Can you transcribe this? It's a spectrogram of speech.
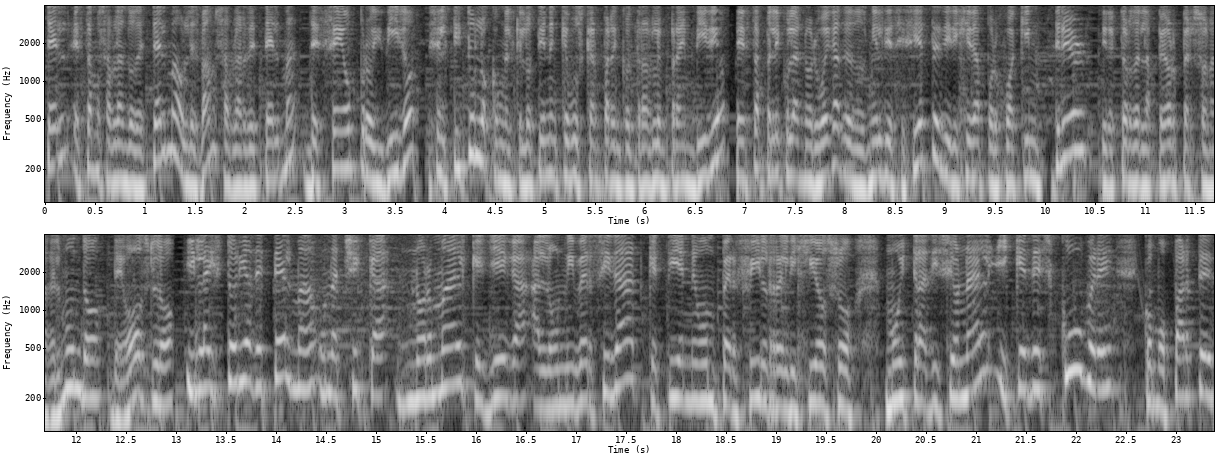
Tel, estamos hablando de Telma o les vamos a hablar de Telma, Deseo Prohibido, es el título con el que lo tienen que buscar para encontrarlo en Prime Video, esta película noruega de 2017 dirigida por Joaquín Trier, director de La peor persona del mundo, de Oslo, y la historia de Telma, una chica normal que llega a la universidad, que tiene un perfil religioso muy tradicional y que descubre como parte,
